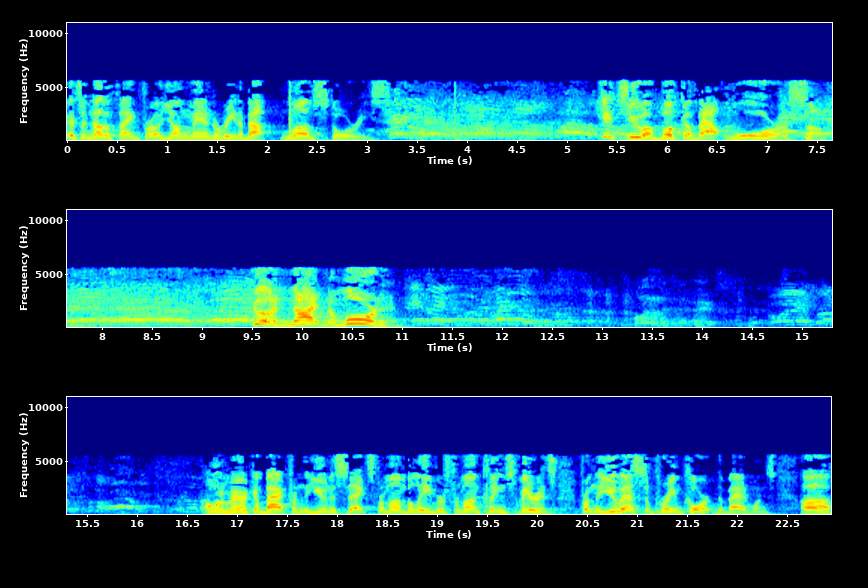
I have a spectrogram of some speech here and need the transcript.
It's another thing for a young man to read about love stories. Get you a book about war or something. Good night in the morning. I want America back from the unisex, from unbelievers, from unclean spirits, from the U.S. Supreme Court, the bad ones, uh,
